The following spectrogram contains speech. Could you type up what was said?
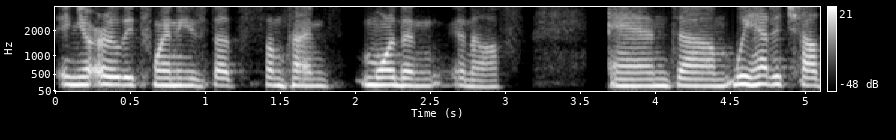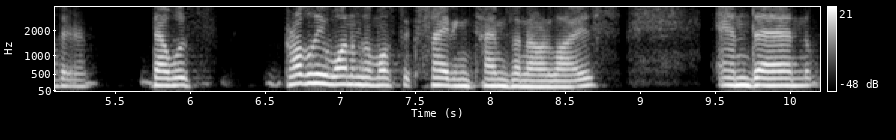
in your early twenties, that's sometimes more than enough. And, um, we had each other. That was probably one of the most exciting times in our lives. And then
